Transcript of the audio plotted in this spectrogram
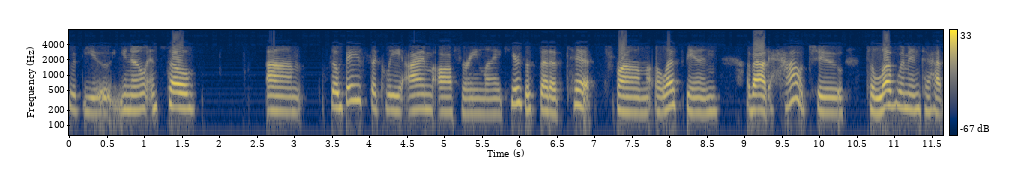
with you, you know, and so um so basically, I'm offering like here's a set of tips from a lesbian about how to to love women, to have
